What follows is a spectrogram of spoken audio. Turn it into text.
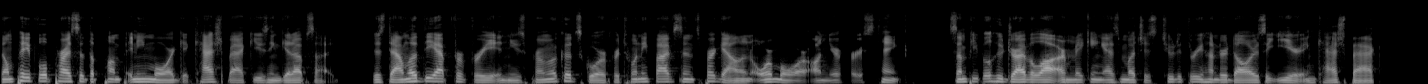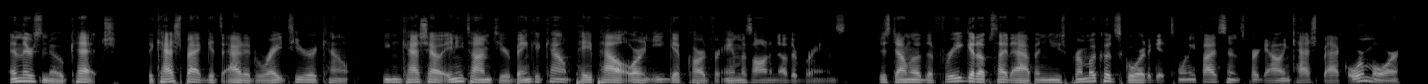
Don't pay full price at the pump anymore. Get cash back using Get Upside. Just download the app for free and use promo code SCORE for 25 cents per gallon or more on your first tank. Some people who drive a lot are making as much as two to three hundred dollars a year in cash back, and there's no catch. The cash back gets added right to your account. You can cash out anytime to your bank account, PayPal, or an e-gift card for Amazon and other brands. Just download the free Get Upside app and use promo code SCORE to get 25 cents per gallon cash back or more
